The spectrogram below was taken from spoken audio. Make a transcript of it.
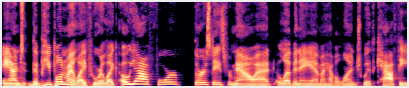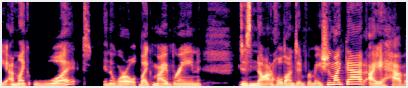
And the people in my life who are like, oh, yeah, four Thursdays from now at 11 a.m., I have a lunch with Kathy. I'm like, what in the world? Like, my brain does not hold on to information like that. I have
